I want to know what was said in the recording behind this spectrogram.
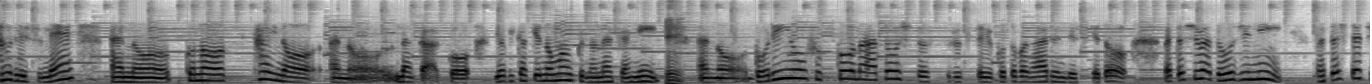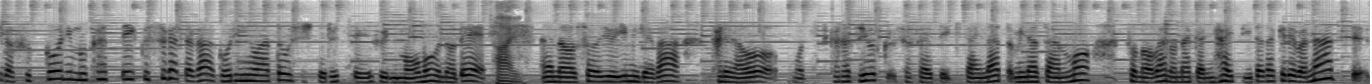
そうですねあのこの会のあのなんかこう呼びかけの文句の中に、ええ、あの五輪を復興の後押しとするっていう言葉があるんですけど私は同時に私たちが復興に向かっていく姿が五輪を後押ししてるっていうふうにも思うので、はい、あのそういう意味では彼らをもう力強く支えていきたいなと皆さんもその輪の中に入っていただければなって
